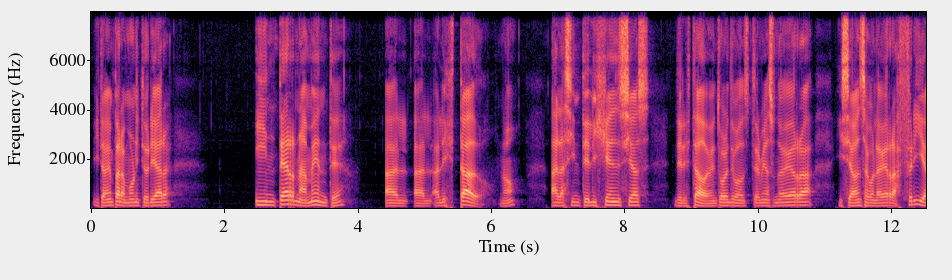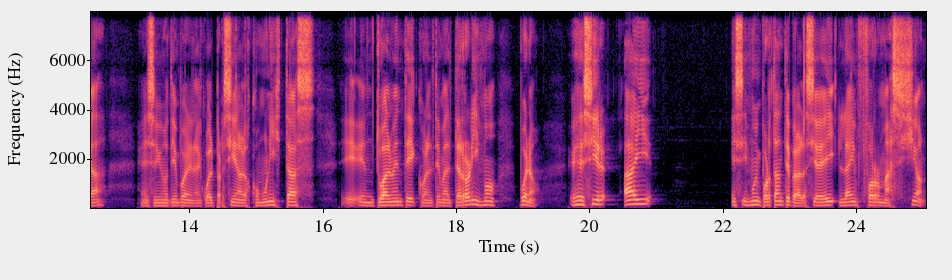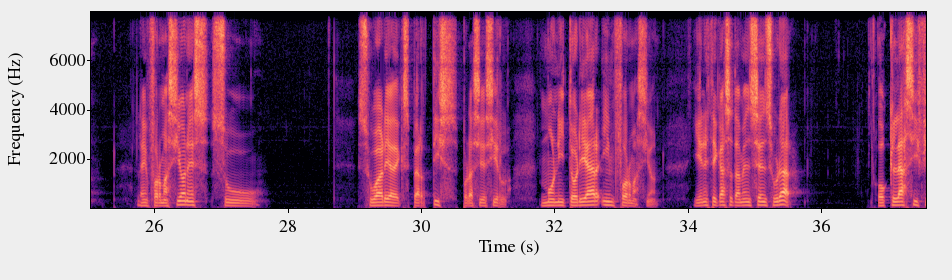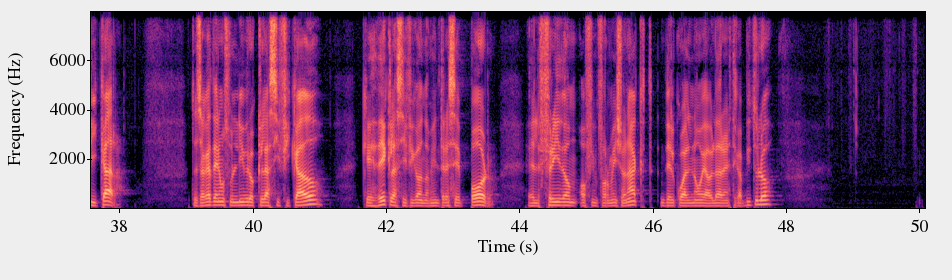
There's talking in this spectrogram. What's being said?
y también para monitorear internamente al, Estado, ¿no? A las inteligencias del Estado. Eventualmente cuando termina la Segunda Guerra y se avanza con la Guerra Fría, en ese mismo tiempo en el cual persiguen a los comunistas, e, eventualmente con el tema del terrorismo. Bueno, es decir, hay, es, muy importante para la CIA la información. La información es su, su área de expertise, por así decirlo. Monitorear información y en este caso también censurar o clasificar. Entonces acá tenemos un libro clasificado que es declasificado en 2013 por el Freedom of Information Act, del cual no voy a hablar en este capítulo,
